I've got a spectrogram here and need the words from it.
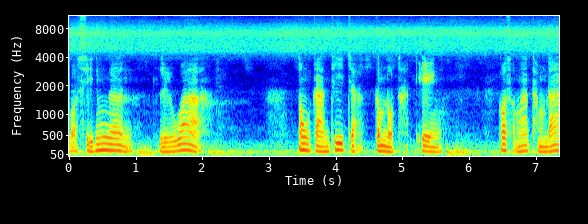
บอดสีน้ำเงิน หรือว่า ต้องการที่จะกำหนดเอง ก็สามารถทำได้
